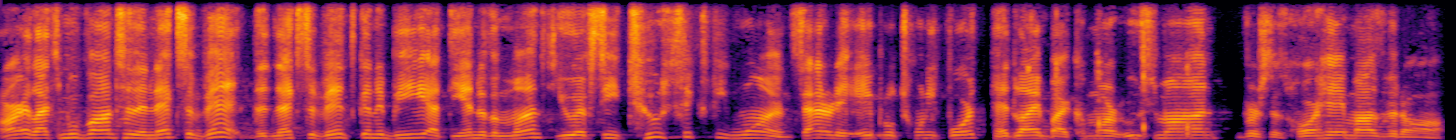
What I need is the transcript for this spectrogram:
All right, let's move on to the next event. The next event's going to be at the end of the month, UFC 261, Saturday, April 24th, headlined by Kamaru Usman versus Jorge Masvidal.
